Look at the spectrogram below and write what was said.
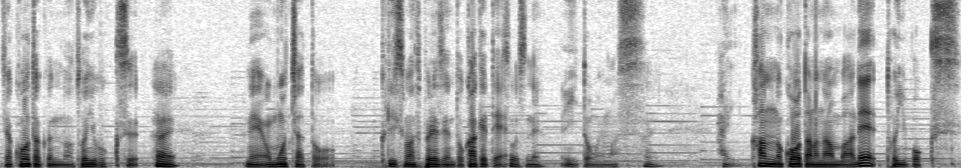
じゃあこうたくんのトイボックス。はい。ねおもちゃとクリスマスプレゼントをかけてそうですね。いいと思います。はい。はい。菅野浩太のナンバーでトイボックス「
